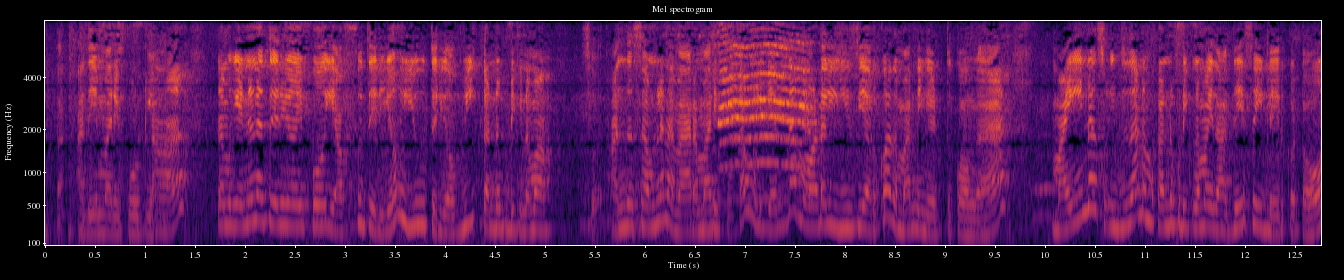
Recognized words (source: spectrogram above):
இப்போ அதே மாதிரி போடலாம். நமக்கு என்னென்ன தெரியும்? இப்போ எஃப் தெரியும் யூ தெரியும் வி கண்டுபிடிக்கணுமா? ஸோ அந்த சம்மில் நான் வேறு மாதிரி போட்டால் உங்களுக்கு எந்த மாடல் ஈஸியாக இருக்கோ அதை மாதிரி நீங்கள் எடுத்துக்கோங்க. மைனஸ் இதுதான் நம்ம கண்டுபிடிக்கணுமா? இது அதே சைடில் இருக்கட்டும்.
